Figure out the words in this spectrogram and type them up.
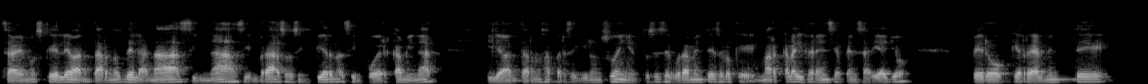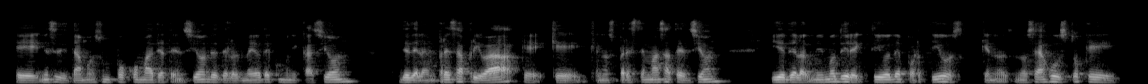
sabemos que es levantarnos de la nada, sin nada, sin brazos, sin piernas, sin poder caminar y levantarnos a perseguir un sueño. Entonces seguramente eso es lo que marca la diferencia, pensaría yo, pero que realmente eh, necesitamos un poco más de atención desde los medios de comunicación, desde la empresa privada, que, que, nos preste más atención y desde los mismos directivos deportivos, que no, no sea justo que,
